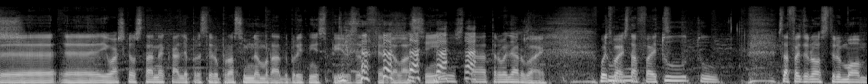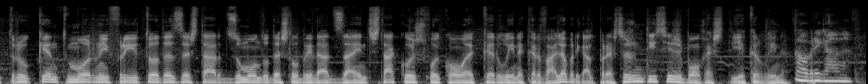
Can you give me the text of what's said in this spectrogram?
eh, eh, eu acho que ele está na calha para ser o próximo namorado de Britney Spears. A defendê-la assim está a trabalhar bem. Muito bem, está feito. Tu, tu. Está feito o nosso termómetro quente, morno e frio todas as tardes. O mundo das celebridades em destaque hoje foi com a Carolina Carvalho. Obrigado por estas notícias. Bom resto de dia, Carolina. Obrigada.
